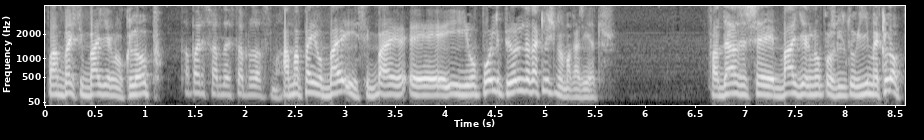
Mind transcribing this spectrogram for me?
Που αν πάει στην Bayern ο Κλοπ, Θα πάρει 47 πρωτάθλημα. άμα πάει ο Μπάι- στην Bayern, ε, οι υπόλοιποι όλοι να τα κλείσουν τα μαγαζιά τους. Φαντάζεσαι Bayern όπως λειτουργεί με Κλοπ.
